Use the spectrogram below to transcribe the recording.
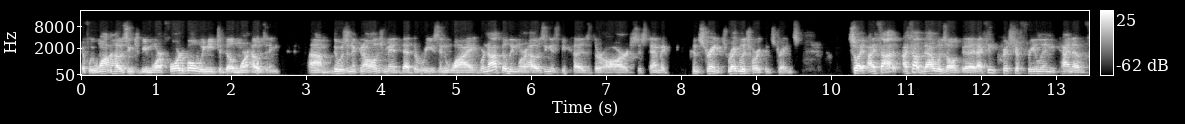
if we want housing to be more affordable, we need to build more housing. Um, there was an acknowledgement that the reason why we're not building more housing is because there are systemic constraints, regulatory constraints. So I, I thought I thought that was all good. I think Chrystia Freeland kind of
